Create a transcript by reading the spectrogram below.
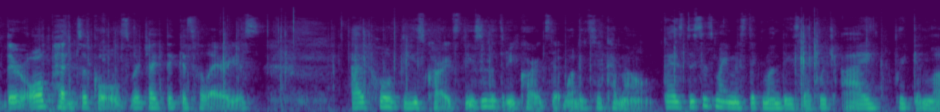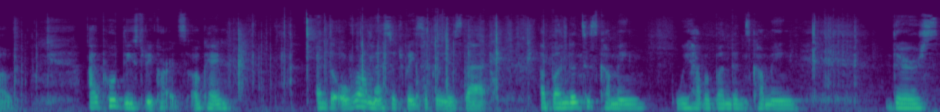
they're all pentacles, which I think is hilarious. I pulled these cards. These are the three cards that wanted to come out. Guys, this is my Mystic Mondays deck, which I freaking love. I pulled these three cards, okay? And the overall message basically is that abundance is coming. We have abundance coming. There's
